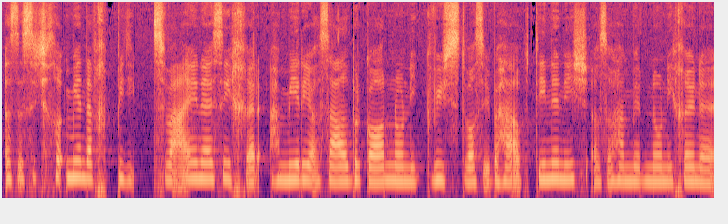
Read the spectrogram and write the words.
Also es ist so, wir haben einfach bei zwei sicher, haben wir ja selber gar noch nicht gewusst, was überhaupt drin ist. Also haben wir noch nicht können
